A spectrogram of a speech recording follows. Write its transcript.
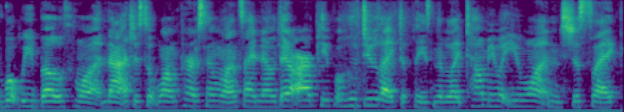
what we both want, not just what one person wants. I know there are people who do like to please and they're like, tell me what you want. And it's just like,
